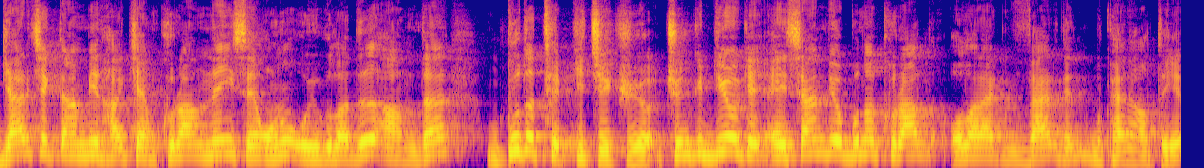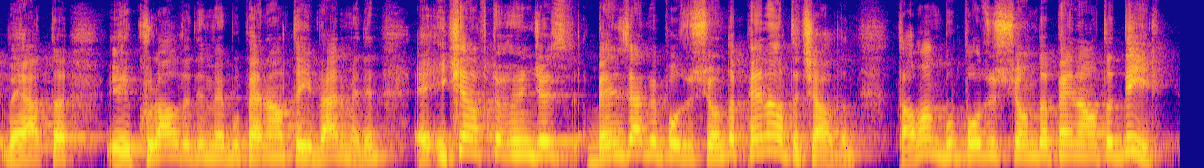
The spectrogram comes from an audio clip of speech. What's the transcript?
gerçekten bir hakem kural neyse onu uyguladığı anda bu da tepki çekiyor. Çünkü diyor ki e sen diyor buna kural olarak verdin bu penaltıyı veyahut da e, kural dedin ve bu penaltıyı vermedin. E, iki hafta önce benzer bir pozisyonda penaltı çaldın. Tamam bu pozisyonda penaltı değil.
